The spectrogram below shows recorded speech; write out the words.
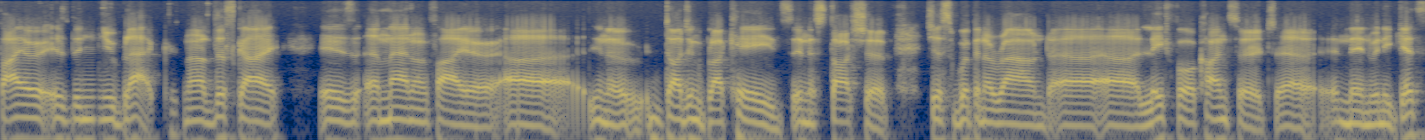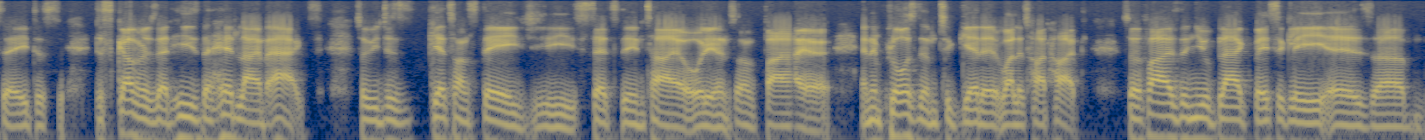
Fire is the New Black. Now, this guy is a man on fire, uh, you know, dodging blockades in a starship, just whipping around, uh, uh, late for a concert. Uh, and then when he gets there, he just discovers that he's the headline act. So he just gets on stage, he sets the entire audience on fire and implores them to get it while it's hot, hot. So fire is the new black basically is um,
